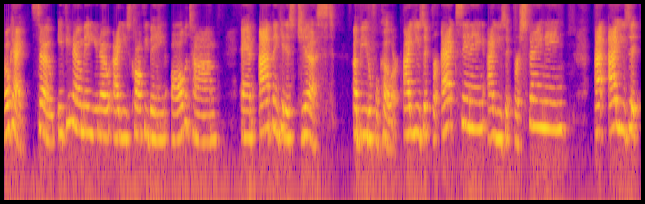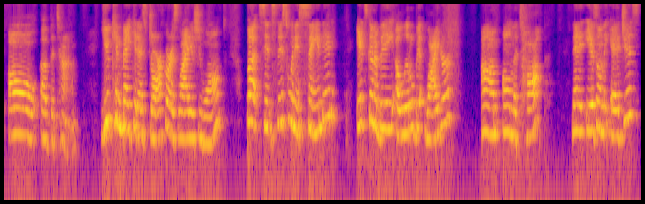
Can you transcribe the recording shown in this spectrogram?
Okay, so if you know me, you know I use coffee bean all the time, and I think it is just a beautiful color. I use it for accenting, I use it for staining, I, I use it all of the time. You can make it as dark or as light as you want, but since this one is sanded, it's going to be a little bit lighter um, on the top than it is on the edges.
